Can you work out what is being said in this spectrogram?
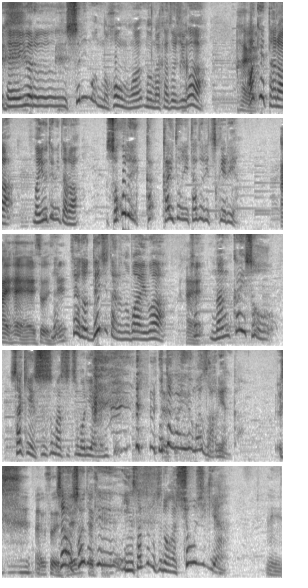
えー、いわゆるスリモンの本の中閉じは、はい、開けたら、まあ、言うてみたらそこでか回答にたどり着けるやん。はいはいはいそうですね。ね。だけどデジタルの場合は、はい、何回そう先へ進ますつもりやねんっていう。疑いがまずあるやんか。そうですね、それだけ印刷物の方が正直やん。うん、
